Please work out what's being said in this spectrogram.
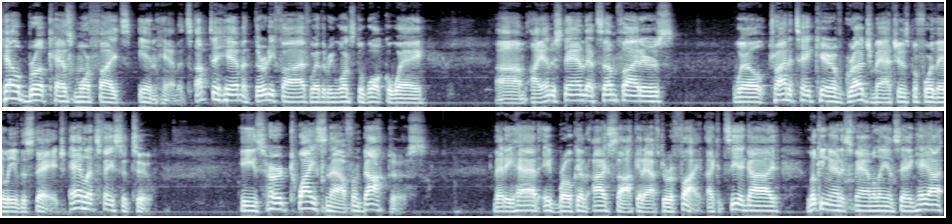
Kell Brook has more fights in him. It's up to him at 35 whether he wants to walk away. Um, I understand that some fighters will try to take care of grudge matches before they leave the stage. And let's face it, too. He's heard twice now from doctors that he had a broken eye socket after a fight. I could see a guy looking at his family and saying, Hey, I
